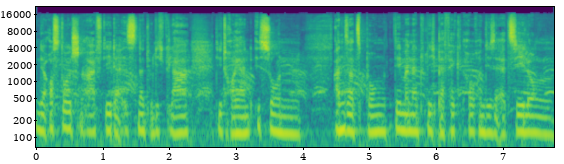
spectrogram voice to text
In der ostdeutschen AfD, da ist natürlich klar, die Treuhand ist so ein Ansatzpunkt, den man natürlich perfekt auch in diese Erzählung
